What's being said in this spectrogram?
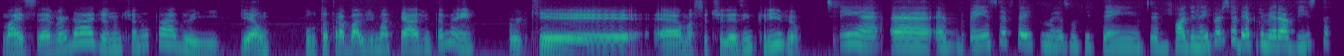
Mas é verdade, eu não tinha notado. E é um puta trabalho de maquiagem também. Porque é uma sutileza incrível. Sim, é, é, é, bem esse efeito mesmo que tem. Você pode nem perceber à primeira vista,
